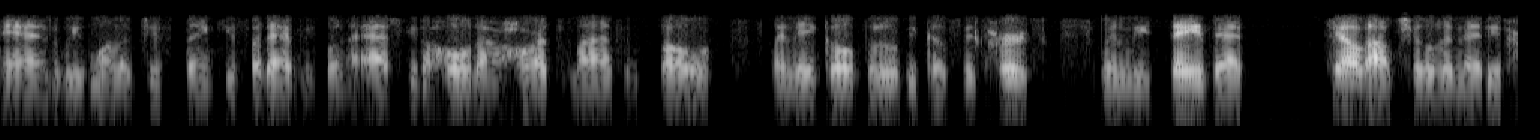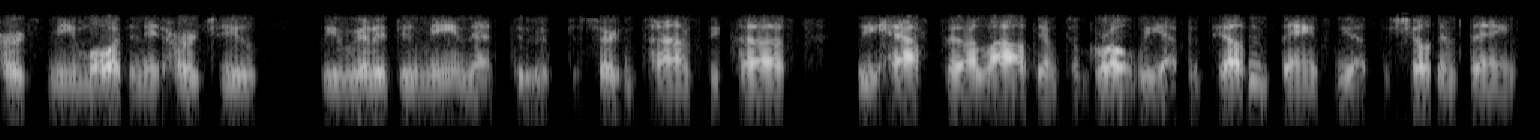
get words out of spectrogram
And we want to just thank you for that. We want to ask you to hold our hearts, minds, and souls when they go through because it hurts when we say that. Tell our children that it hurts me more than it hurts you. We really do mean that to, certain times because we have to allow them to grow. We have to tell them things. We have to show them things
